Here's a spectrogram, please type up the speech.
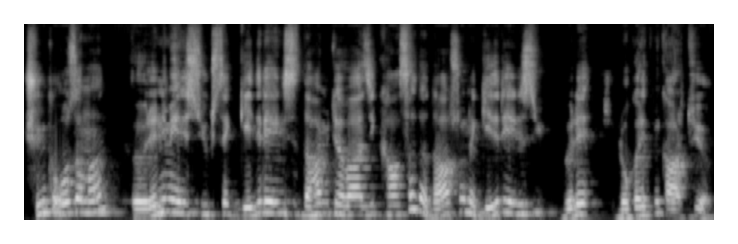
Çünkü o zaman öğrenim eğrisi yüksek, gelir eğrisi daha mütevazi kalsa da daha sonra gelir eğrisi böyle logaritmik artıyor.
